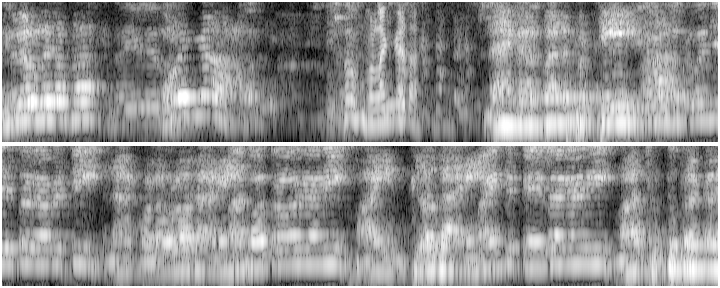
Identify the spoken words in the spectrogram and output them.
ఇందులో ఉన్నాయి చెప్పరా నా గర్భాన్ని పుట్టి పని చేస్తారు కాబట్టి. నా కొలవలో గాని మా గోత్రంలో గాని మా ఇంట్లో గాని మా ఇంటి పేర్లో గాని. మా చుట్టుప్రక్కల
